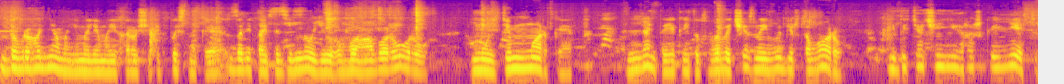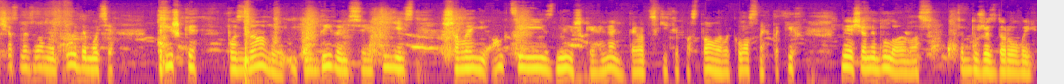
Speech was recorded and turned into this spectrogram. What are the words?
Доброго дня, мої милі, мої хороші підписники. Завітайте зі мною в Аврору мультимаркет. Гляньте, який тут величезний вибір товару. І дитячі іграшки є. І зараз ми з вами пройдемося трішки по залу і подивимося, які є шалені акції і знижки. Гляньте, от скільки поставили класних таких. Ну, я ще не була у нас. Це дуже здоровий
